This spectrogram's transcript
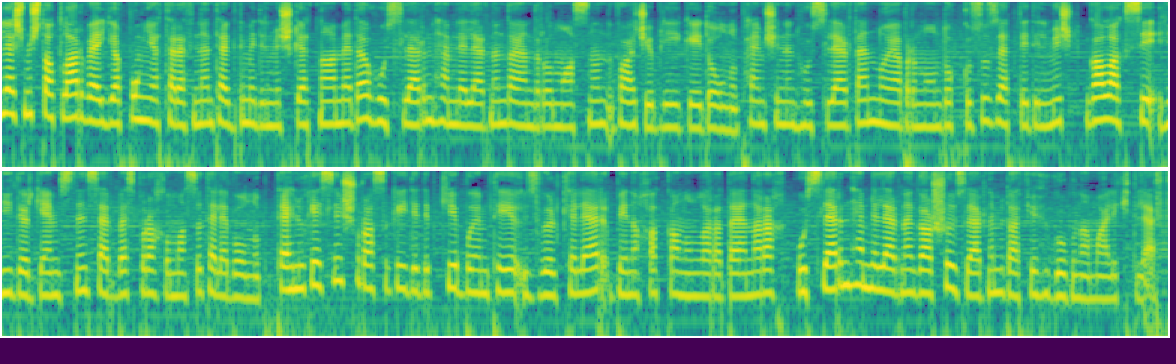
Birləşmiş Ştatlar və Yaponiya tərəfindən təqdim edilmiş qətnamədə husilərin həmlələrinin dayandırılmasının vacibliyi qeyd olunub. Həmçinin husilərdən noyabrın 19-u zəbt edilmiş Galaxy Leader gəmisinin sərbəst buraxılması tələb olunub. Təhlükəsizlik Şurası qeyd edib ki, BMT-yə üzv ölkələr beynəlxalq qanunlara dayanaraq husilərin həmlələrinə qarşı özlərini müdafiə hüququna malikdirlər.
